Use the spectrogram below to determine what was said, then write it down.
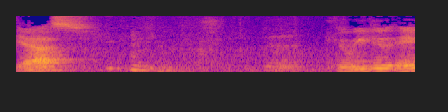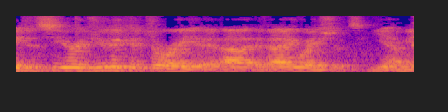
Yes. Do we do agency or adjudicatory uh, evaluations? Yeah, I mean,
